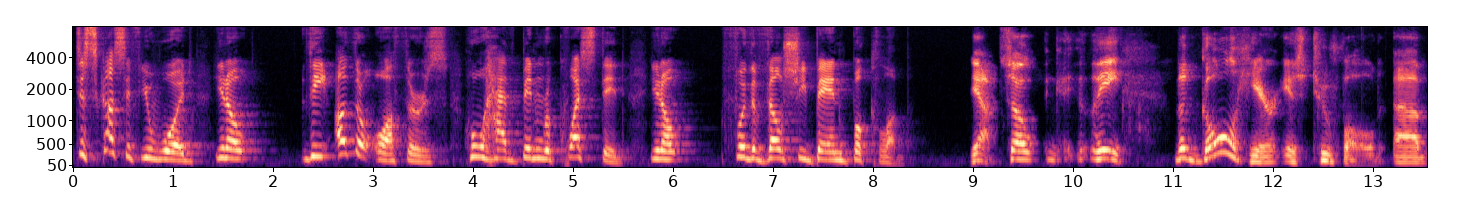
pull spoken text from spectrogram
discuss, if you would, you know, the other authors who have been requested, you know, for the Velshi Banned Book Club. Yeah. So the the goal here is twofold. Uh,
